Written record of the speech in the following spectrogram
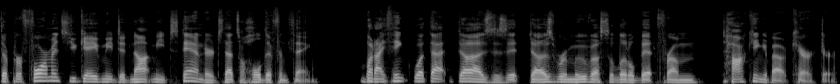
the performance you gave me did not meet standards, that's a whole different thing. But I think what that does is it does remove us a little bit from talking about character.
